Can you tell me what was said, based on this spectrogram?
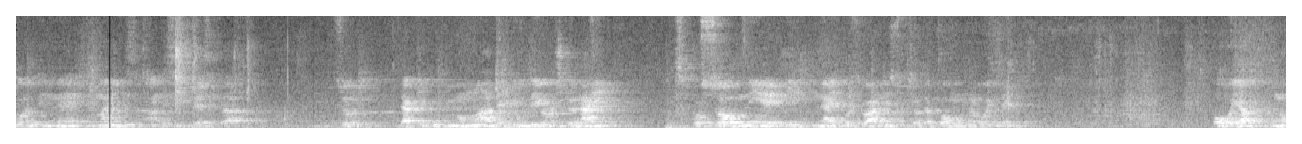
godine manje za 30 curi. Dakle, gubimo mlade ljude i ono što je najsposobnije i najpozvanije su to da pomogne ovoj zemlji. Ovo jako puno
